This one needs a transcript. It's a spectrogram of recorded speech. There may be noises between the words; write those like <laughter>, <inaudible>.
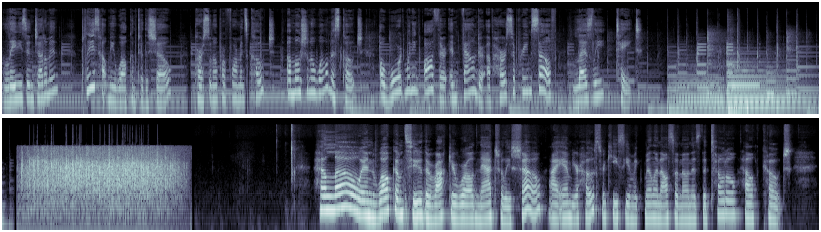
Ladies and gentlemen, please help me welcome to the show personal performance coach, emotional wellness coach, award winning author, and founder of Her Supreme Self, Leslie Tate. Hello, and welcome to the Rock Your World Naturally show. I am your host, Rakesia McMillan, also known as the Total Health Coach.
